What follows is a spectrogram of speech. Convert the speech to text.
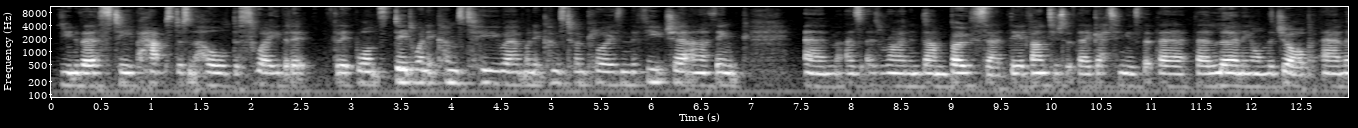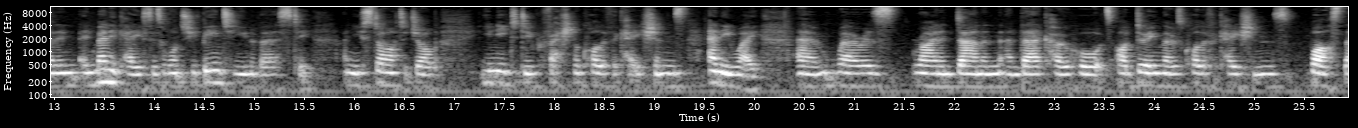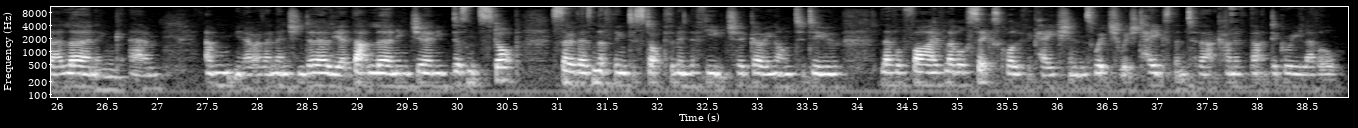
university perhaps doesn't hold the sway that it that it once did when it comes to um, when it comes to employers in the future. And I think, um, as, as Ryan and Dan both said, the advantage that they're getting is that they're they're learning on the job. Um, and in, in many cases, once you've been to university and you start a job, you need to do professional qualifications anyway. Um, whereas Ryan and Dan and, and their cohorts are doing those qualifications whilst they're learning. Um, and you know, as I mentioned earlier, that learning journey doesn't stop. So there's nothing to stop them in the future going on to do level five, level six qualifications, which which takes them to that kind of that degree level.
